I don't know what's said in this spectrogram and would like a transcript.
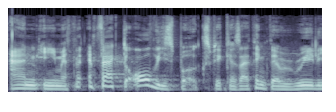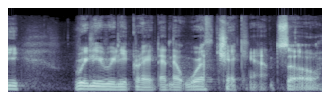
and E Myth. In fact, all these books, because I think they're really really, really great and they're worth checking out. So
